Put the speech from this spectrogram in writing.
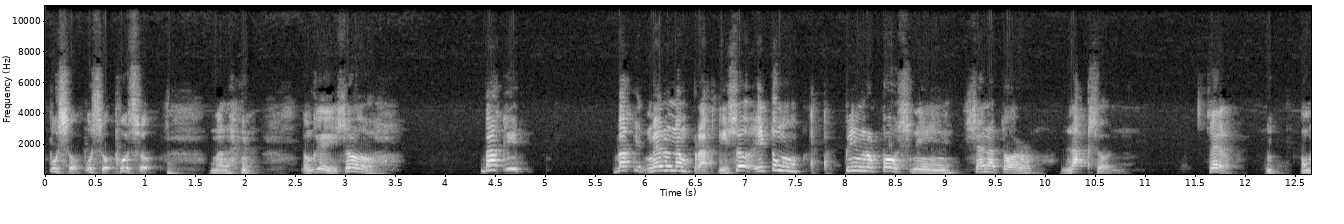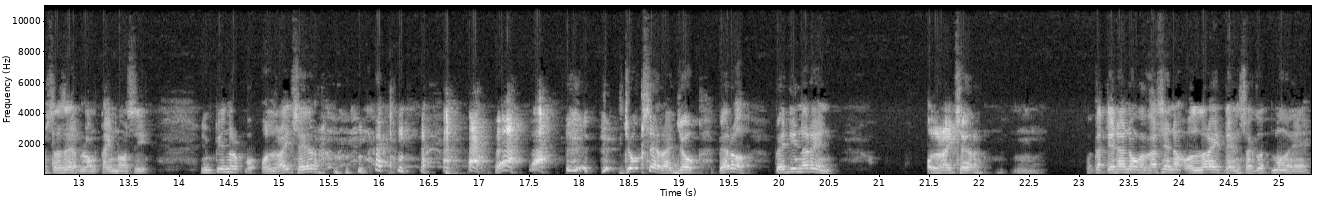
puso, puso, puso. okay, so, bakit, bakit meron ng practice? So, itong pinropose ni Senator Lacson. Sir, kamusta sir? Long time no see. Yung pinropose, all right sir. joke sir, ha? joke. Pero, pwede na rin. All right sir. Hmm. Pagka tinanong ka kasi ng all right, eh, sagot mo eh,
